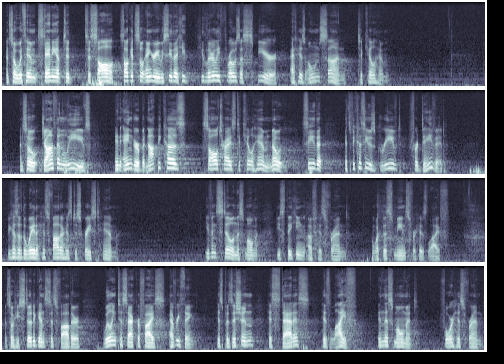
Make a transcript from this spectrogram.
And so with him standing up to, to Saul, Saul gets so angry, we see that he, he literally throws a spear at his own son to kill him. And so Jonathan leaves in anger, but not because Saul tries to kill him. No, see that it's because he was grieved for David because of the way that his father has disgraced him. Even still, in this moment, he's thinking of his friend and what this means for his life. And so he stood against his father, willing to sacrifice everything his position, his status, his life in this moment for his friend.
